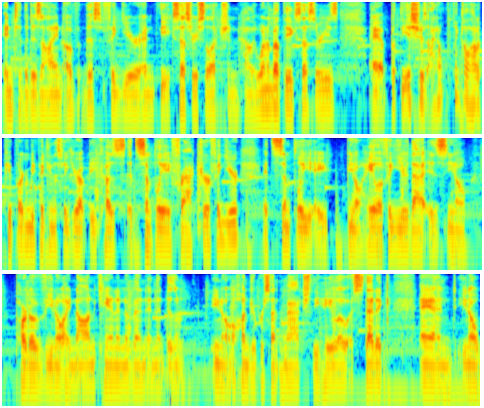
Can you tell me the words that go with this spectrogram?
into the design of this figure and the accessory selection how they went about the accessories. Uh, but the issue is i don't think a lot of people are going to be picking this figure up because it's simply a fracture figure. It's simply a you know halo figure that is you know part of you know a non-canon event and that doesn't you know 100% match the halo aesthetic. And you know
